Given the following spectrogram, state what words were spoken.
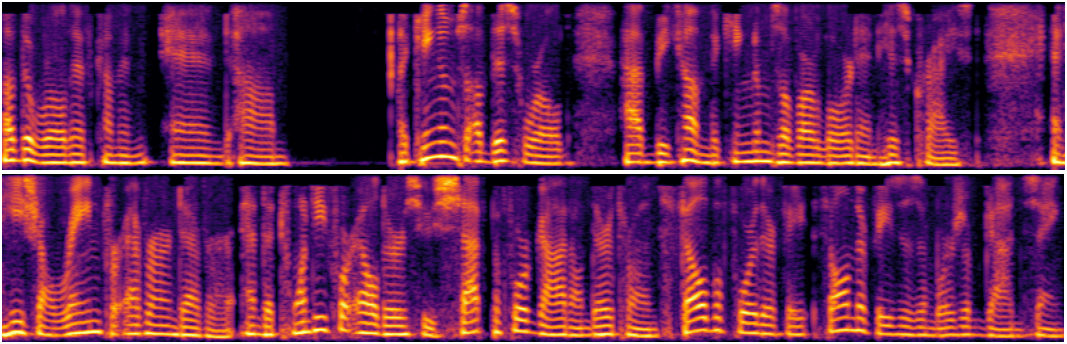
of the world have come in, and um, the kingdoms of this world have become the kingdoms of our Lord and his Christ, and he shall reign forever and ever. And the twenty-four elders who sat before God on their thrones fell before their fa- fell on their faces and worshipped God, saying,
